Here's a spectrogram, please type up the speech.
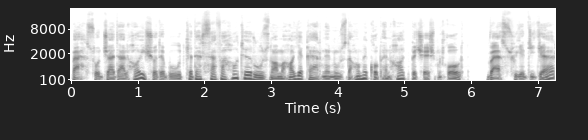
بحث و جدلهایی شده بود که در صفحات روزنامه های قرن نوزدهم کپنهاگ به چشم می‌خورد و از سوی دیگر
